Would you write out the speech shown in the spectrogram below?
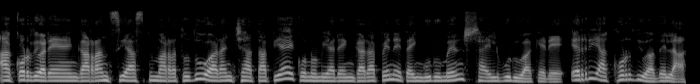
Akordioaren garrantzia azpimarratu du Arantxa Tapia ekonomiaren garapen eta ingurumen sailburuak ere. Herri akordioa dela,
